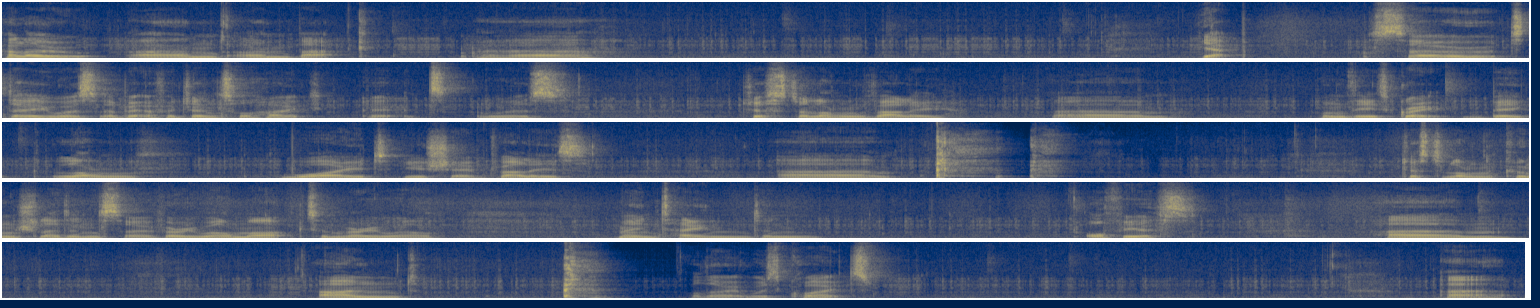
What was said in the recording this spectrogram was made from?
Hello, and I'm back. Uh, yep. So today was a bit of a gentle hike. It was just along the valley. Um, one of these great, big, long, wide U-shaped valleys. Um, just along the Kungsleden, so very well marked and very well maintained and obvious. Um, and although it was quite uh,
